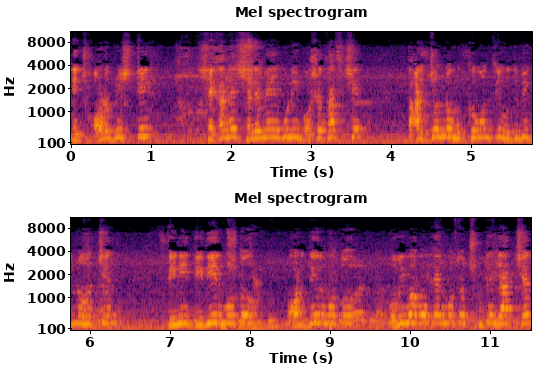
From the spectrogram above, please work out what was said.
যে ঝড় বৃষ্টি, সেখানে ছেলে মেয়েগুলি বসে থাকছে, তার জন্য মুখ্যমন্ত্রী উদ্বিগ্ন হচ্ছেন তিনি দিদির মতো বর্দির মতো অভিভাবকের মতো ছুটে যাচ্ছেন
